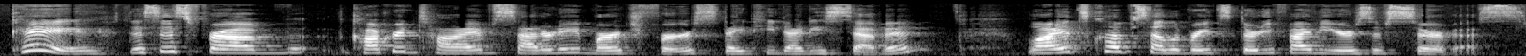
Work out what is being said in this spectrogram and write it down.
Okay, this is from Cochrane Times, Saturday, March 1st, 1997. Lions Club celebrates 35 years of service.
